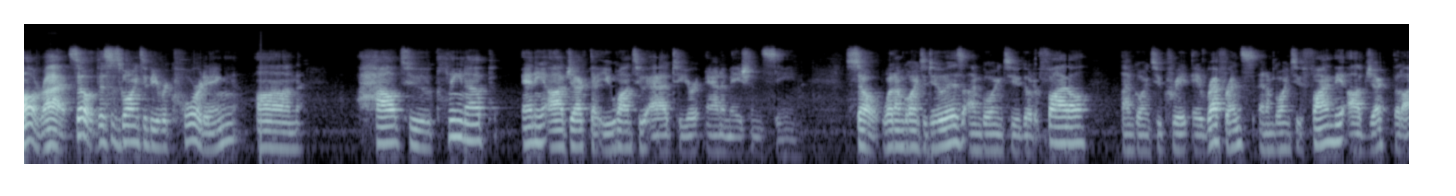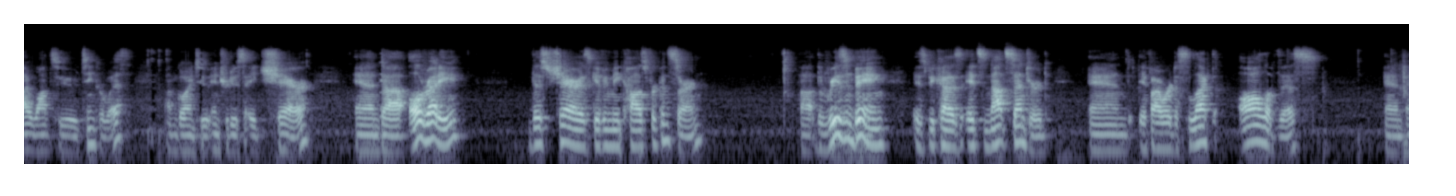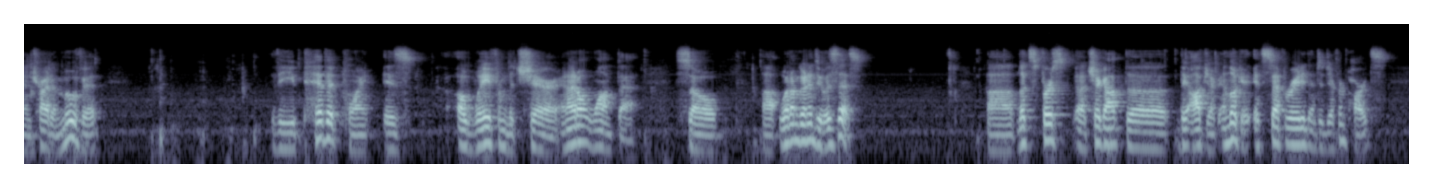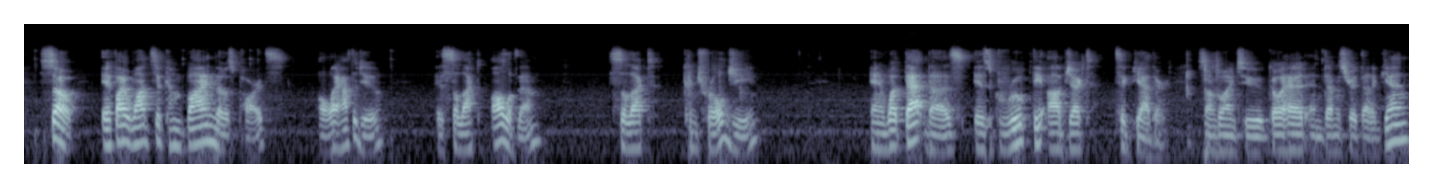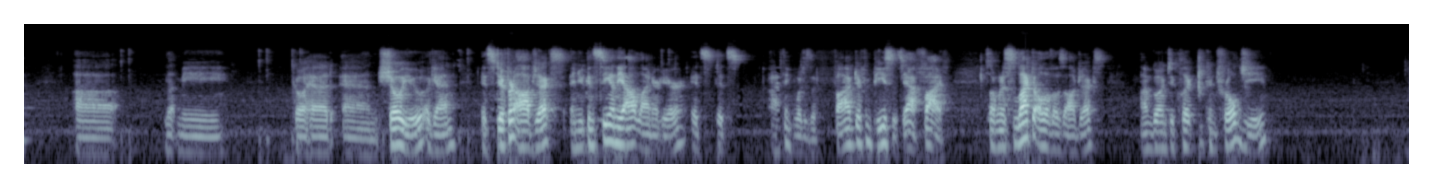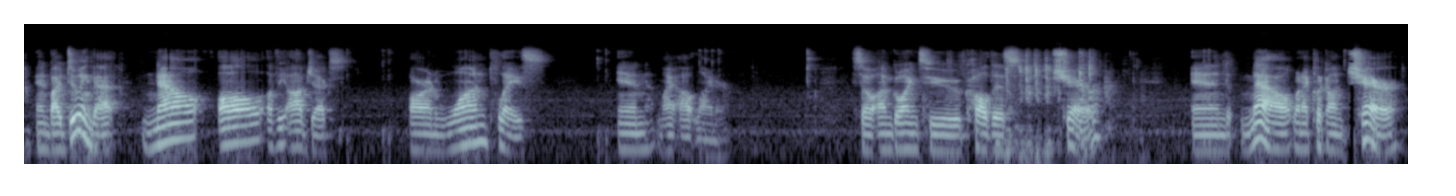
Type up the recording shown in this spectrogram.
All right, so this is going to be recording on how to clean up any object that you want to add to your animation scene. So what I'm going to do is I'm going to go to File, I'm going to create a reference, and I'm going to find the object that I want to tinker with. I'm going to introduce a chair, and uh, already this chair is giving me cause for concern. Uh, the reason being is because it's not centered. And if I were to select all of this and, and try to move it, the pivot point is away from the chair, and I don't want that. So uh, what I'm going to do is this. Uh, let's first uh, check out the, the object. And look, it, it's separated into different parts. So if I want to combine those parts, all I have to do is select all of them, select Control G, and what that does is group the object together. So I'm going to go ahead and demonstrate that again. Uh, let me go ahead and show you again. It's different objects, and you can see on the outliner here, it's, it's I think, what is it, five different pieces? Yeah, five. So I'm going to select all of those objects. I'm going to click Control G, and by doing that, now all of the objects are in one place in my outliner. So I'm going to call this chair. And now when I click on chair,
